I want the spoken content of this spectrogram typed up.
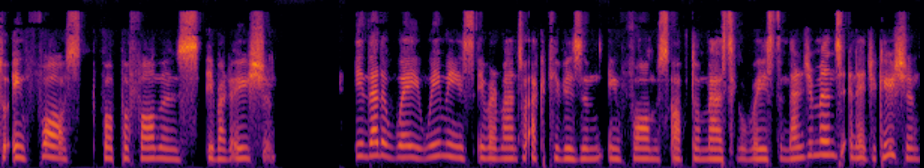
to enforce for performance evaluation. In that way, women's environmental activism in forms of domestic waste management and education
